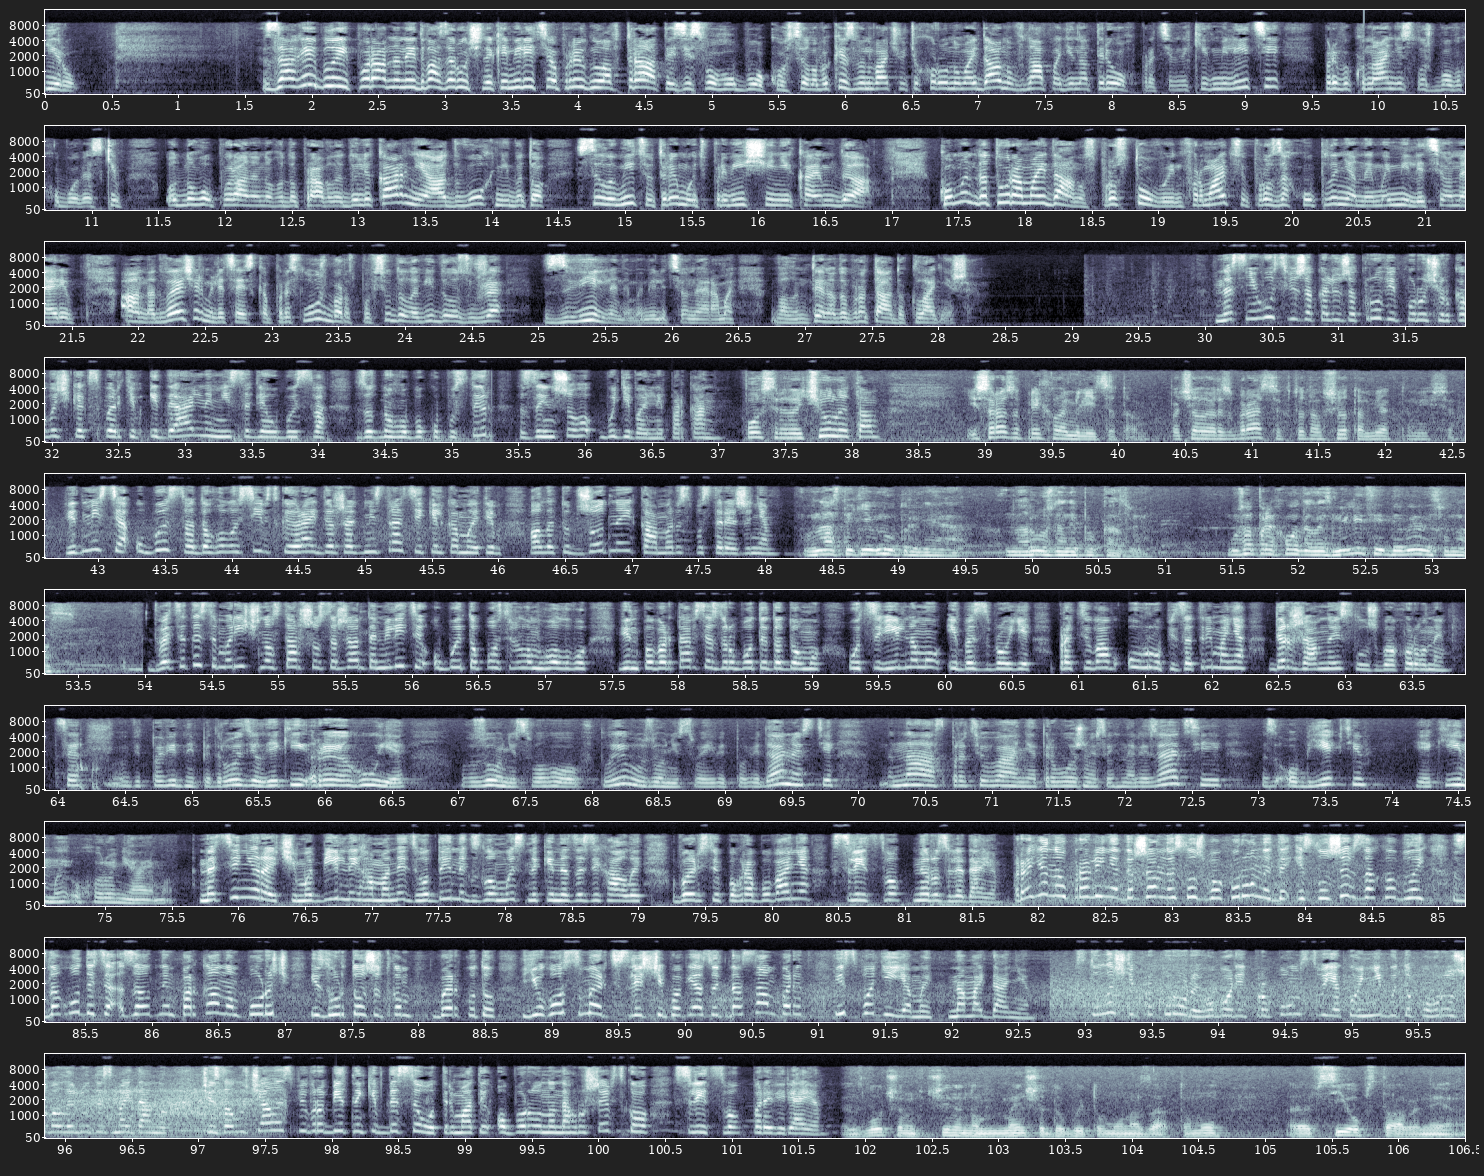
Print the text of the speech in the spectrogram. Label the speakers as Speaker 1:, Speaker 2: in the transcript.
Speaker 1: міру. Загиблий, поранений два заручники. Міліція оприлюднила втрати зі свого боку. Силовики звинувачують охорону майдану в нападі на трьох працівників міліції при виконанні службових обов'язків. Одного пораненого доправили до лікарні, а двох, нібито силоміць, утримують в приміщенні КМДА. Комендатура майдану спростовує інформацію про захоплення ними міліціонерів. А надвечір міліцейська прес-служба розповсюдила відео з уже звільненими міліціонерами. Валентина Доброта докладніше.
Speaker 2: На снігу свіжа калюжа крові, поруч рукавички експертів. Ідеальне місце для убивства. З одного боку пустир, з іншого будівельний паркан.
Speaker 3: Постріли чули там, і одразу приїхала міліція там. Почали розбиратися, хто там, що там, як там і все.
Speaker 2: Від місця убивства до Голосівської райдержадміністрації кілька метрів, але тут жодної камери спостереження.
Speaker 4: У нас такі внутрішні, наружно не показує. Уже приходили з міліції, дивились у нас.
Speaker 2: 27-річного старшого сержанта міліції убито пострілом голову. Він повертався з роботи додому у цивільному і без зброї. Працював у групі затримання Державної служби охорони.
Speaker 5: Це відповідний підрозділ, який реагує в зоні свого впливу, в зоні своєї відповідальності на спрацювання тривожної сигналізації з об'єктів, які ми охороняємо.
Speaker 2: На цінні речі мобільний гаманець годинник зловмисники не зазіхали. Версію пограбування слідство не розглядає. Районне управління Державної служби охорони, де і служив захоплий, знаходиться за одним парканом поруч із гуртожитком Беркуту. Його смерть слідчі пов'язують насамперед із подіями на майдані. Столичні прокурори говорять про помству, якою нібито погрожували люди з майдану. Чи залучали співробітників ДСО тримати оборону на Грушевського? Слідство перевіряє.
Speaker 6: Злочин вчинено менше доби тому назад. Тому всі обставини е,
